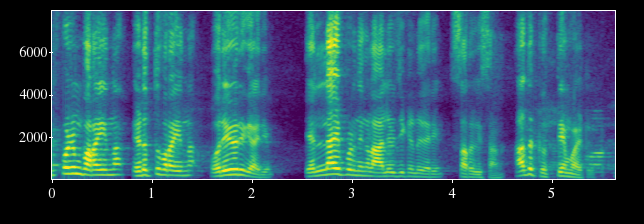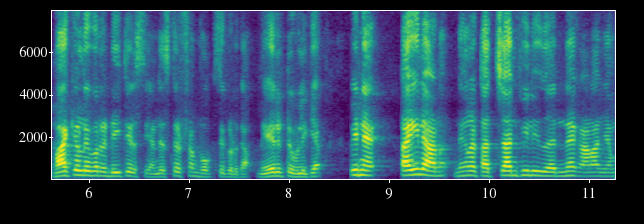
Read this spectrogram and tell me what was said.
എപ്പോഴും പറയുന്ന എടുത്തു പറയുന്ന ഒരേ ഒരു കാര്യം. എല്ലായ്പ്പോഴും നിങ്ങൾ ആലോചിക്കേണ്ട കാര്യം സർവീസാണ് അത് കൃത്യമായിട്ട്. ബാക്കിയുള്ള ഇവരുടെ ഡീറ്റെയിൽസ് ഞാൻ ഡിസ്ക്രിപ്ഷൻ ബോക്സിൽ കൊടുക്കാം. നേരിട്ട് വിളിക്കാം. പിന്നെ ടൈലാണ് നിങ്ങളെ ടച്ച് ആൻഡ് ഫീൽ ചെയ്ത് തന്നെ കാണാൻ ഞാൻ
